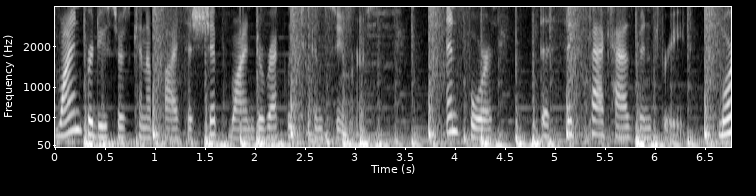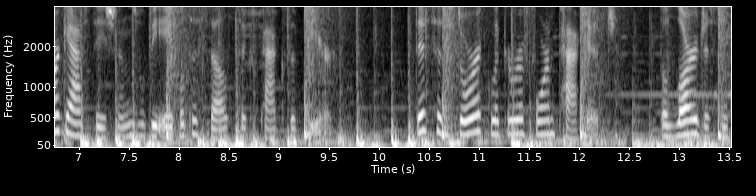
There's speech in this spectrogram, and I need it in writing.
wine producers can apply to ship wine directly to consumers. And fourth, the six pack has been freed. More gas stations will be able to sell six packs of beer. This historic liquor reform package, the largest since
